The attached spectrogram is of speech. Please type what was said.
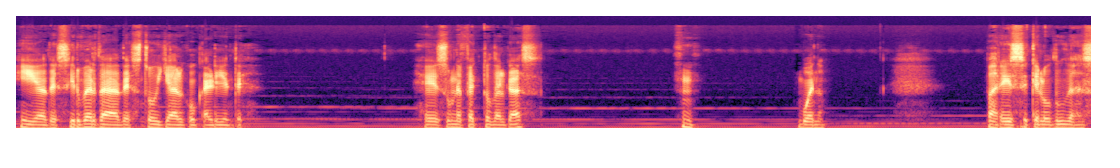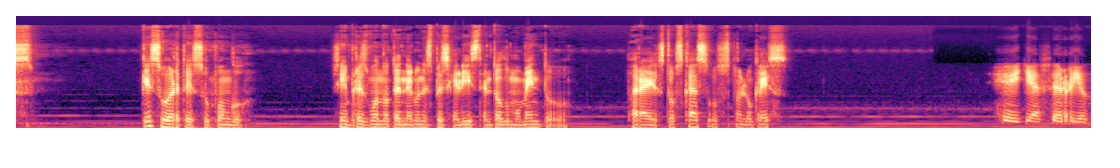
y a decir verdad estoy algo caliente. ¿Es un efecto del gas? Bueno, parece que lo dudas. Qué suerte, supongo. Siempre es bueno tener un especialista en todo momento para estos casos, ¿no lo crees? Ella se rió.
